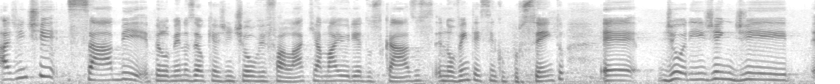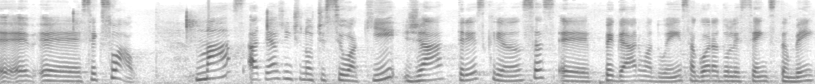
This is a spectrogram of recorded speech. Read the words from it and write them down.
a gente sabe, pelo menos é o que a gente ouve falar, que a maioria dos casos, 95%, é de origem de, é, é, sexual. Mas até a gente noticiou aqui, já três crianças é, pegaram a doença, agora adolescentes também.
